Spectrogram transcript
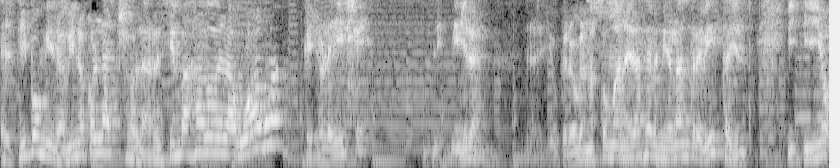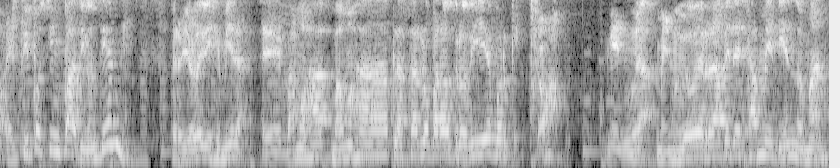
el tipo, mira, vino con la chola, recién bajado de la guagua, que yo le dije, "Ni- mira, yo creo que no son maneras de venir a la entrevista. Y, el, y, y yo, el tipo es simpático, ¿entiendes? Pero yo le dije, mira, eh, vamos, a, vamos a aplazarlo para otro día porque, ¡oh! menuda, menudo derrape te estás metiendo, man.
